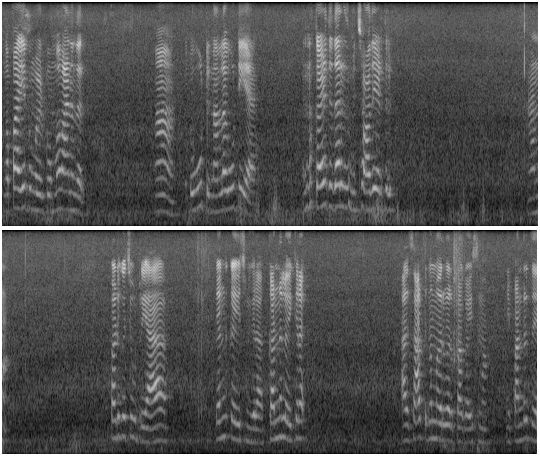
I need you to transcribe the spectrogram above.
உங்கள் அப்பா ஐயப்பன் கோயில் போகும்போது வாங்கிட்டு ஆ இப்போ ஊட்டு நல்லா ஊட்டிய. இன்னும் கழுத்து தான் இருக்குது மிச்சம். அதே எடுத்துரு. ஆமாம் படுக்க வச்சு விட்றியா எங்கே கை வச்சுனுக்கிறா கண்ணில் வைக்கிற. அது சாப்பிட்டு தான் மறுவருப்பா கைசுமா நீ பண்ணுறது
